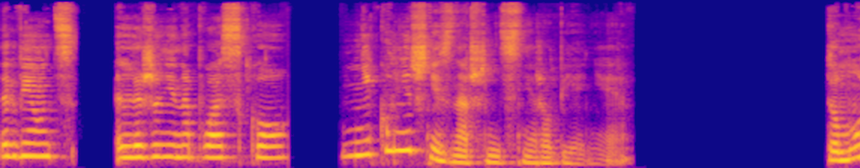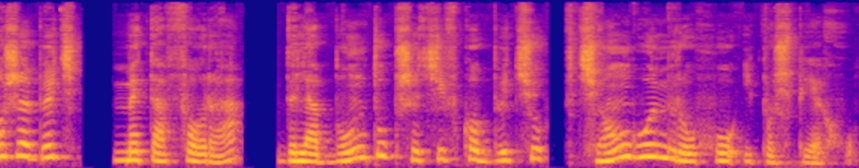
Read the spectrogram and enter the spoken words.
Tak więc leżenie na płasko niekoniecznie znaczy nic nie robienie. To może być metafora dla buntu przeciwko byciu w ciągłym ruchu i pośpiechu.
